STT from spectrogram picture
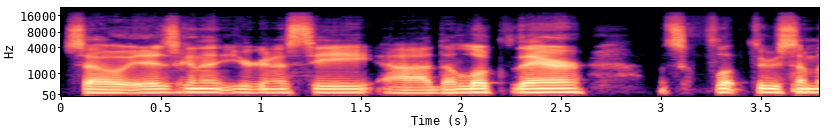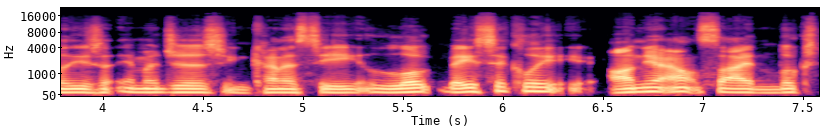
So it is gonna you're gonna see uh, the look there. Let's flip through some of these images. You can kind of see look basically on your outside looks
